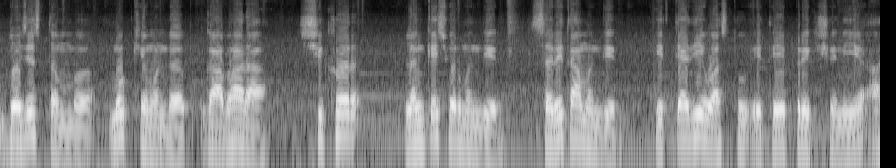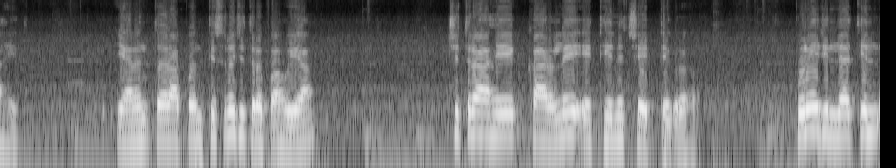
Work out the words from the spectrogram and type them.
ध्वजस्तंभ मुख्य मंडप गाभारा शिखर लंकेश्वर मंदिर सरिता मंदिर इत्यादी वास्तू येथे प्रेक्षणीय आहेत. यानंतर आपण तिसरं चित्र पाहूया. चित्र आहे कार्ले येथील चैत्यग्रह. पुणे जिल्ह्यातील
